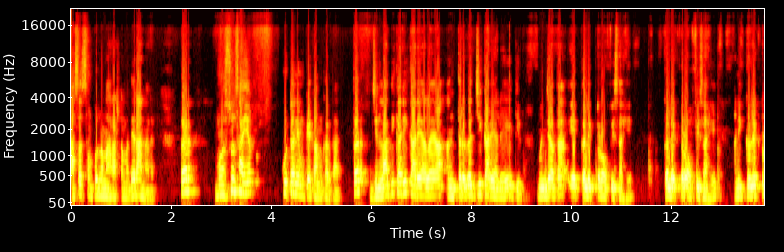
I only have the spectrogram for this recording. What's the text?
असंच संपूर्ण महाराष्ट्रामध्ये राहणार आहे. तर महसूल सहाय्यक कुठं नेमके काम करतात? तर जिल्हाधिकारी कार्यालया अंतर्गत जी कार्यालये येतील म्हणजे आता एक कलेक्टर ऑफिस आहे कलेक्टर ऑफिस आहे आणि कलेक्टर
